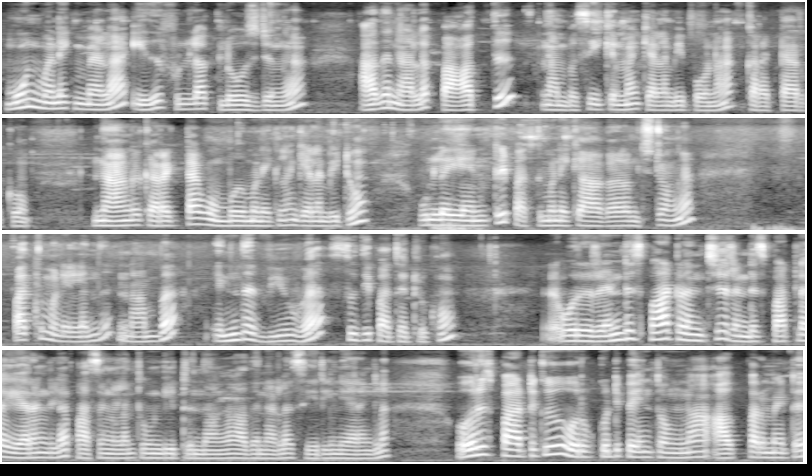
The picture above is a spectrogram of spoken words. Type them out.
மூணு மணிக்கு மேலே இது ஃபுல்லாக க்ளோஸ்டுங்க அதனால் பார்த்து நம்ம சீக்கிரமாக கிளம்பி போனால் கரெக்டாக இருக்கும். நாங்கள் கரெக்டாக ஒம்பது மணிக்கெலாம் கிளம்பிட்டோம். உள்ளே என்ட்ரி பத்து மணிக்கு ஆக ஆரம்பிச்சிட்டோங்க. பத்து மணிலேருந்து நம்ம இந்த வியூவை சுற்றி பார்த்துட்ருக்கோம். ஒரு ரெண்டு ஸ்பாட் வந்துச்சு. ரெண்டு ஸ்பாட்டில் இறங்கல. பசங்களாம் தூங்கிட்டு இருந்தாங்க. அதனால் சரின்னு இறங்கல. ஒரு ஸ்பாட்டுக்கு ஒரு குட்டி பையன் தூங்கினா அப்புறமேட்டு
